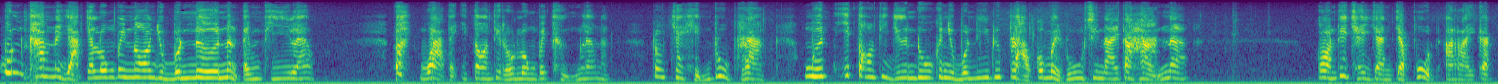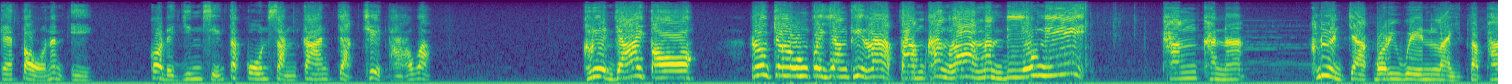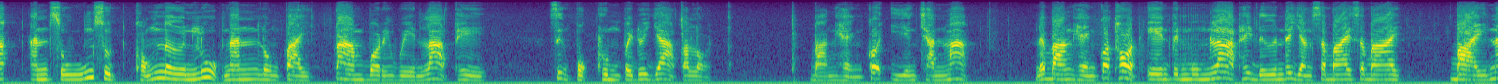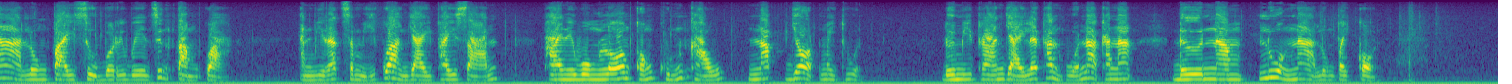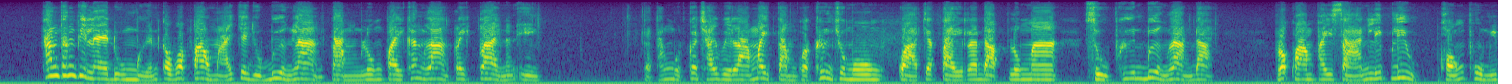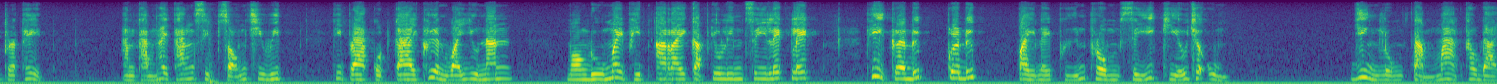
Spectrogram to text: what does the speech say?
บุญคำนะ่ะอยากจะลงไปนอนอยู่บนเนินนั่นเต็มทีแล้ว ว่าแต่อีตอนที่เราลงไปถึงแล้วนะเราจะเห็นรูปร่าง เหมือนอีตอนที่ยืนดูกันอยู่บนนี้หรือเปล่าก็ไม่รู้สินายทหารนะก่อนที่ชัยยันจะพูดอะไรกับแกต่อนั่นเอง ก็ได้ยินเสียงตะโกนสั่งการจากเชษฐาว่า เคลื่อนย้ายต่อ เราจะลงไปยังที่ราบตามข้างล่างนั่นเดี๋ยวนี้ ทั้งคณะ เคลื่อนจากบริเวณไหลตะพักอันสูงสุดของเนินลูกนั้นลงไป ตามบริเวณลาดเท ซึ่งปกคลุมไปด้วยหญ้าตลอด บางแห่งก็เอียงชันมาก และบางแห่งก็ทอดเอ็นเป็นมุมลาดให้เดินได้อย่างสบายสบายบ่ายหน้าลงไปสู่บริเวณซึ่งต่ำกว่า อันมีรัศมีกว้างใหญ่ไพศาลภายในวงล้อมของขุนเขานับยอดไม่ถ้วน โดยมีพรานใหญ่และท่านหัวหน้าคณะ เดินนำล่วงหน้าลงไปก่อน ทั้งทั้งที่แลดูเหมือนกับว่าเป้าหมายจะอยู่เบื้องล่างต่ำลงไปข้างล่างใกล้ๆนั่นเอง แต่ทั้งหมดก็ใช้เวลาไม่ต่ำกว่าครึ่งชั่วโมง กว่าจะไต่ระดับลงมาสู่พื้นเบื้องล่างได้ เพราะความไพศาลลิบลิ่วของภูมิประเทศ อันทำให้ทั้ง 12 ชีวิต ที่ปรากฏกายเคลื่อนไหวอยู่นั้น มองดูไม่ผิดอะไรกับจุลินทรีย์เล็กๆ ที่กระดึบกระดึบไปในผืนพรมสีเขียวชอุ่ม ยิ่งลงต่ำมากเท่าใด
